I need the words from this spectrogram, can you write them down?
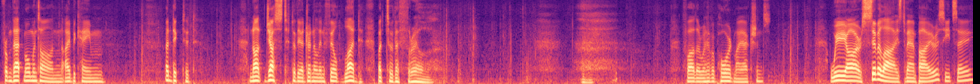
From that moment on, I became addicted. Not just to the adrenaline filled blood, but to the thrill. Father would have abhorred my actions. We are civilized vampires, he'd say.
